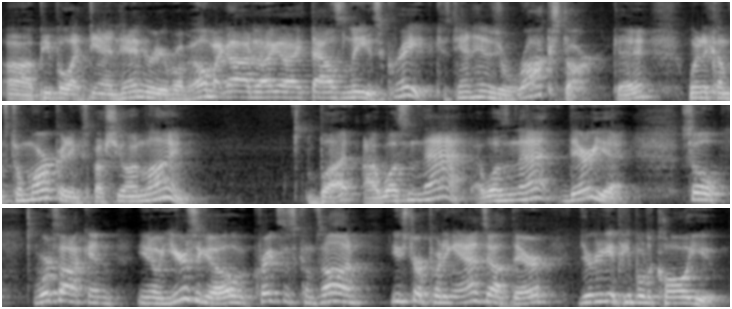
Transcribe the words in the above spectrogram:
Uh, people like Dan Henry are probably, oh my God, I got like a thousand leads. Great, because Dan Henry's a rock star, okay? When it comes to marketing, especially online. But I wasn't that. I wasn't that there yet. So we're talking, you know, years ago, Craigslist comes on, you start putting ads out there, you're to get people to call you.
